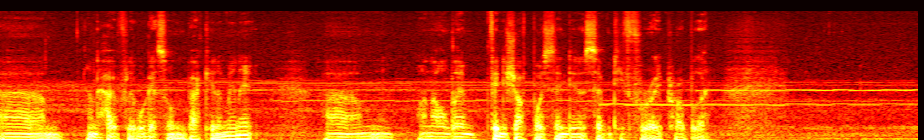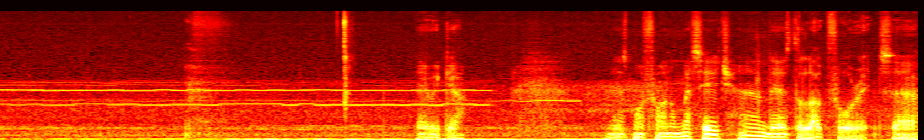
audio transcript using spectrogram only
Um, and hopefully we'll get something back in a minute. Um, and I'll then finish off by sending a 73 probably. There we go. There's my final message and there's the log for it. So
